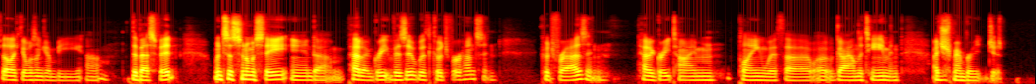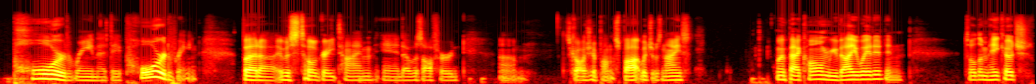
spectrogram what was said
Felt like it wasn't going to be um, the best fit. Went to Sonoma State and um, had a great visit with Coach Verhunts and Coach Fraz and had a great time playing with uh, a guy on the team. And I just remember it just poured rain that day, poured rain. But uh, it was still a great time, and I was offered um, scholarship on the spot, which was nice. Went back home, reevaluated, and told them, "Hey, coach,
